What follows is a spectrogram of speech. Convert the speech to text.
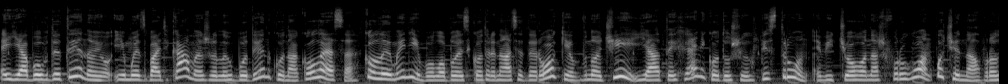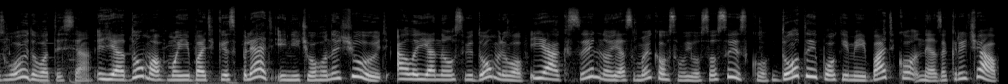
Я був дитиною, і ми з батьками жили в будинку на колесах. Коли мені було близько 13 років, вночі я тихенько душив піструн, від чого наш фургон починав розгойдуватися. Я думав, мої батьки сплять і нічого не чують, але я не усвідомлював, як сильно я смикав свою сосиску, доти, поки мій батько не закричав:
